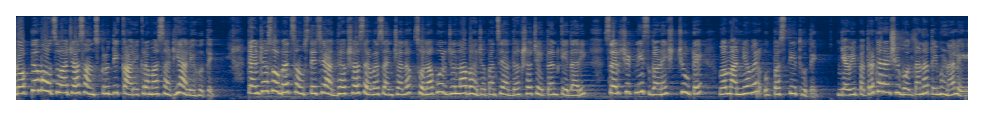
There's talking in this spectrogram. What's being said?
रौप्य महोत्सवाच्या सांस्कृतिक कार्यक्रमासाठी आले होते. त्यांच्यासोबत संस्थेचे अध्यक्ष सर्व संचालक सोलापूर जिल्हा भाजपाचे अध्यक्ष चेतन केदारी सरचिटणीस गणेश चिवटे व मान्यवर उपस्थित होते. यावेळी पत्रकारांशी बोलताना ते म्हणाले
